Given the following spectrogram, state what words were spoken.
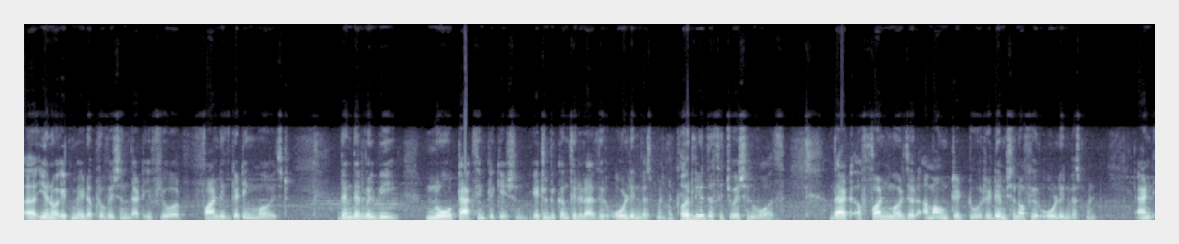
uh, you know it made a provision that if your fund is getting merged, then there will be no tax implication. It will be considered as your old investment. Okay. Earlier, the situation was that a fund merger amounted to redemption of your old investment and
